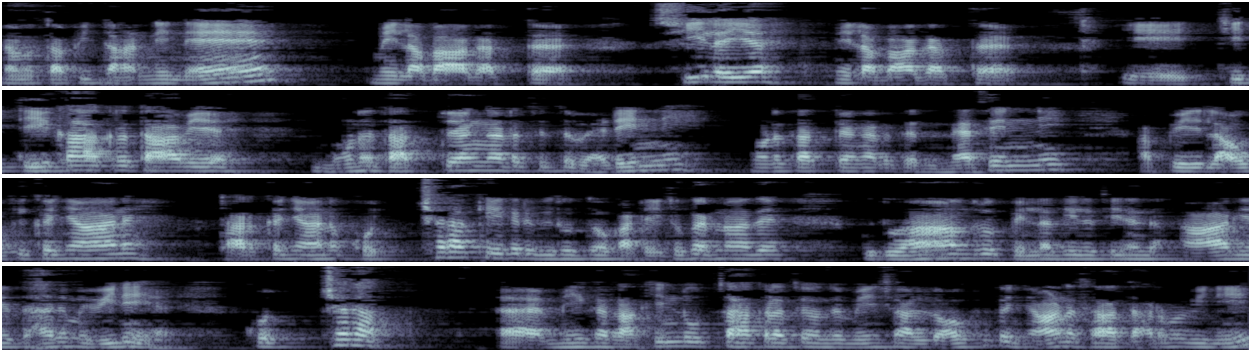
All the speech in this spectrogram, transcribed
නමුත් අපි දන්නේ නැහැ මේ ලබාගත් සීලය මේ ලබාගත් ඒ චිත්ත ඒකාග්‍රතාවය මොන தත්වයන් යටතේද වැඩෙන්නේ මොන தත්වයන් යටතේද නැසෙන්නේ අපේ ලෞකික ඥාන තර්ක ඥාන කොච්චරක් ඒකට විරුද්ධව කටයුතු කරනවද? බුදුහාමුදුරු පෙළලා දීලා තියෙන ආර්ය ධර්ම විනය කොච්චරක් මේක රකින්න උත්සාහ කළ තියෙනවද? මේ ශාල ලෞකික ඥාන සහ ධර්ම විනයේ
